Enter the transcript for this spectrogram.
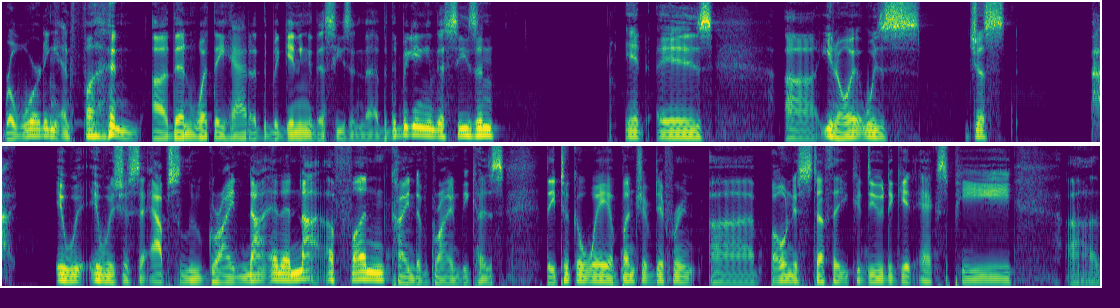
rewarding and fun uh, than what they had at the beginning of this season. But the beginning of this season, it is, uh, you know, it was just it it was just an absolute grind, not and a not a fun kind of grind because they took away a bunch of different uh, bonus stuff that you could do to get XP. Uh,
